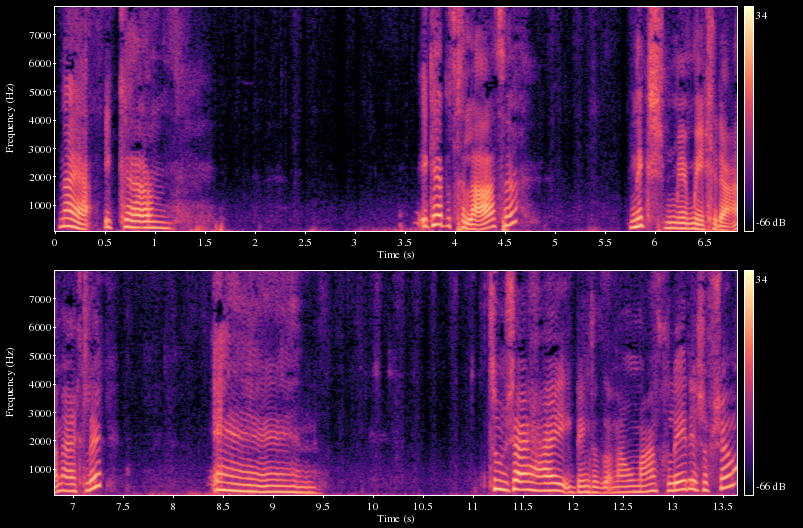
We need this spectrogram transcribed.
nou ja, ik... Um, ik heb het gelaten. Niks meer mee gedaan eigenlijk. En toen zei hij, ik denk dat dat nou een maand geleden is of zo.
